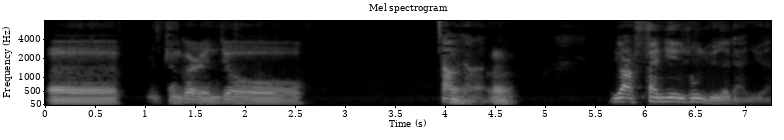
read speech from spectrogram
呃，整个人就荡下来了，嗯，有点范进中举的感觉。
